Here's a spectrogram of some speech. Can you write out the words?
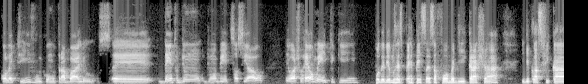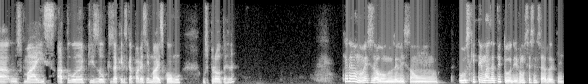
coletivo e como trabalho é, dentro de um, de um ambiente social, eu acho realmente que poderíamos repensar essa forma de crachar e de classificar os mais atuantes ou aqueles que aparecem mais como os protas, né? Querendo ou não, esses alunos, eles são os que têm mais atitude, vamos ser sinceros aqui.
